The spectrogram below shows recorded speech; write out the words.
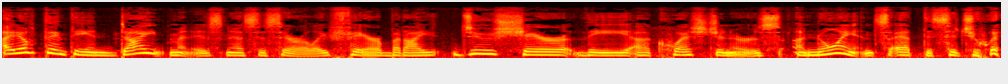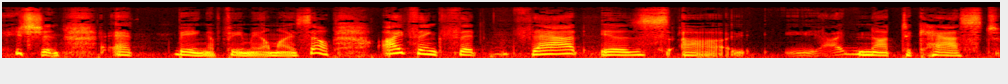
I don't think the indictment is necessarily fair, but I do share the uh, questioner's annoyance at the situation. At being a female myself, I think that that is. Uh, not to cast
